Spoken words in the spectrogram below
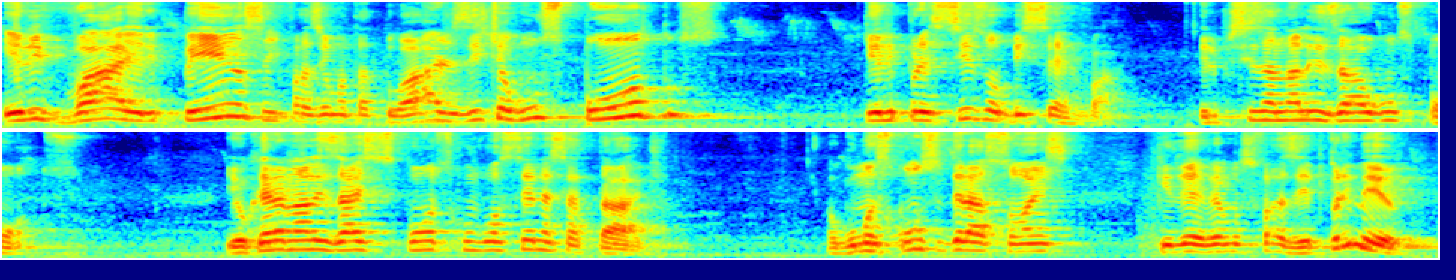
ele vai, ele pensa em fazer uma tatuagem, existem alguns pontos que ele precisa observar. Ele precisa analisar alguns pontos. E eu quero analisar esses pontos com você nessa tarde. Algumas considerações que devemos fazer. Primeiro,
